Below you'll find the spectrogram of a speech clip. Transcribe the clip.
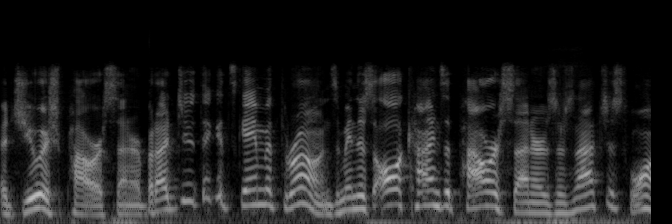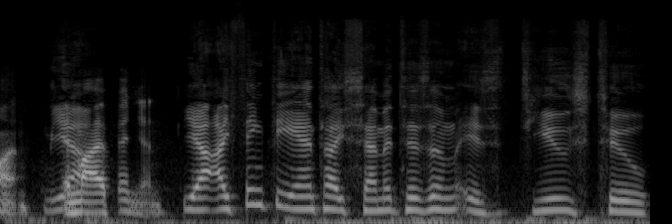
a Jewish power center. But I do think it's Game of Thrones. I mean, there's all kinds of power centers. There's not just one, Yeah. in my opinion. Yeah, I think the anti-Semitism is used to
